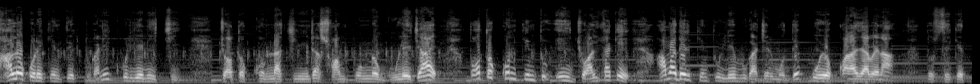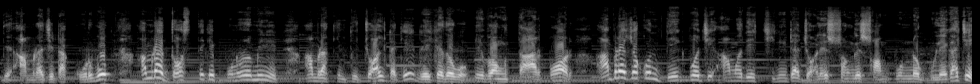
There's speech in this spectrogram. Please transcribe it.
ভালো করে কিন্তু একটুখানি গুলিয়ে নিচ্ছি। যতক্ষণ না চিনিটা সম্পূর্ণ গুলে যায়, ততক্ষণ কিন্তু এই জলটাকে আমাদের কিন্তু লেবু গাছের মধ্যে প্রয়োগ করা যাবে না। তো সেক্ষেত্রে আমরা যেটা করব, আমরা দশ থেকে পনেরো মিনিট আমরা কিন্তু জলটাকে রেখে দেবো এবং তারপর আমরা যখন দেখব যে আমাদের চিনিটা জলের সঙ্গে সম্পূর্ণ গুলে গেছে,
